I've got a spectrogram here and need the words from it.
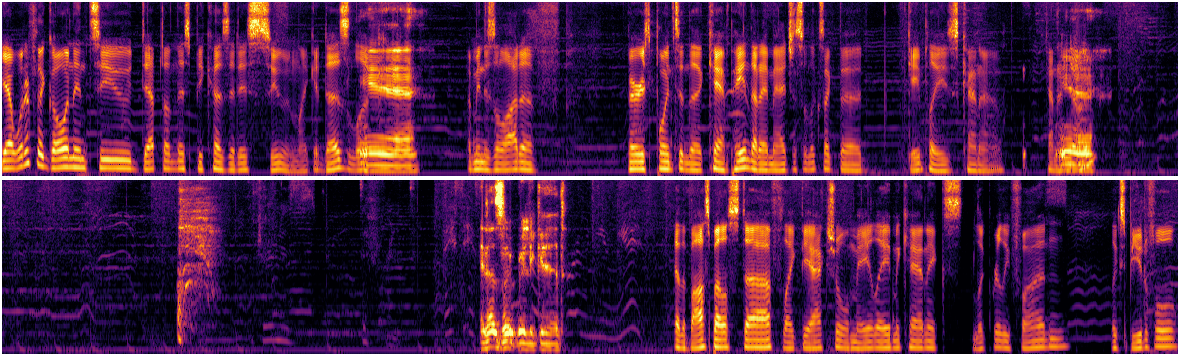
yeah. What if they're going into depth on this because it is soon? Like it does look. Yeah, I mean, there's a lot of various points in the campaign that I imagine, so it looks like the gameplay is kind of kind of yeah. done. The drone is different. It does look really good. Yeah, the boss battle stuff, like the actual melee mechanics, look really fun. Looks beautiful.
